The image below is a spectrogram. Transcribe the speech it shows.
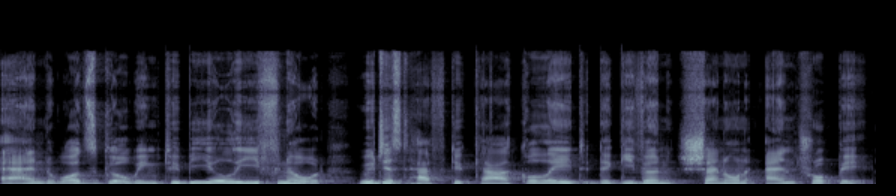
and what's going to be a leaf node. We just have to calculate the given Shannon entropy.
